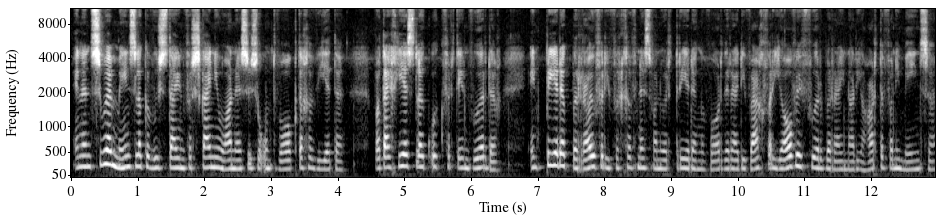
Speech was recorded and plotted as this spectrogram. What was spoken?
en in so'n menselike woestijn verskyn Johannes soos een ontwaakte gewete, wat hy geestelik ook verteenwoordig, en predik berou vir die vergifnis van oortredinge, waardoor hy die weg vir Yahweh voorbereid na die harte van die mense,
